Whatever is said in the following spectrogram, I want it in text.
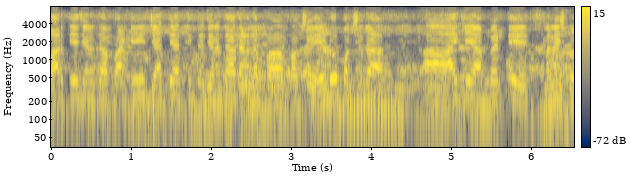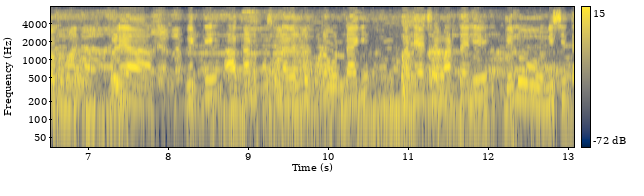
ಭಾರತೀಯ ಜನತಾ ಪಾರ್ಟಿ, ಜಾತ್ಯತೀತ ಜನತಾದಳದ ಪಕ್ಷ, ಎರಡೂ ಪಕ್ಷದ ಆಯ್ಕೆಯ ಅಭ್ಯರ್ಥಿ ಮಲ್ಲೇಶ್ ಬಾಬು. ಒಳ್ಳೆಯ ವ್ಯಕ್ತಿ. ಆ ಕಾರಣಕ್ಕೋಸ್ಕರ ನಾವೆಲ್ಲರೂ ಕೂಡ ಒಟ್ಟಾಗಿ ಮತಯಾಚನೆ ಮಾಡ್ತಾ ಇದ್ದೀವಿ. ಗೆಲುವು ನಿಶ್ಚಿತ.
